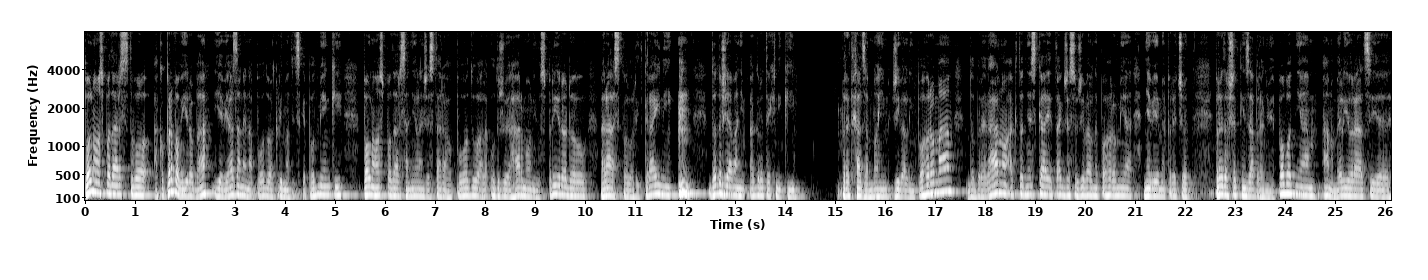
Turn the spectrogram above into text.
Polnohospodárstvo ako prvovýroba je viazané na pôdu a klimatické podmienky. Polnohospodár sa nielenže stará o pôdu, ale udržuje harmóniu s prírodou, ráz kolorit krajiny, dodržiavaním agrotechniky predchádza mnohým živelným pohromám. Dobré ráno, ak to dneska je tak, že sú živelné pohromy a nevieme prečo. Predovšetkým zabraňuje povodniam, áno, meliorácie,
